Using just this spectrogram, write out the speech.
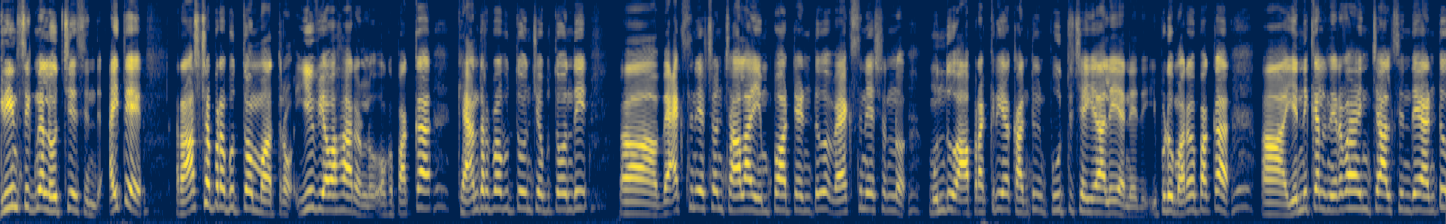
గ్రీన్ సిగ్నల్ వచ్చేసింది. అయితే రాష్ట్ర ప్రభుత్వం మాత్రం ఈ వ్యవహారంలో ఒక పక్క కేంద్ర ప్రభుత్వం చెబుతోంది వ్యాక్సినేషన్ చాలా ఇంపార్టెంట్. వ్యాక్సినేషన్ ముందు ఆ ప్రక్రియ కంటిన్యూ పూర్తి చేయాలి. అనేది. ఇప్పుడు మరోపక్క ఆ, ఎన్నికలు నిర్వహించాల్సిందే అంటూ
